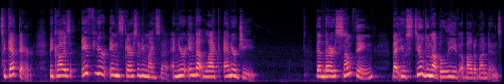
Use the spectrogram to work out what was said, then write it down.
to get there? Because if you're in scarcity mindset and you're in that lack energy, then there is something that you still do not believe about abundance.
